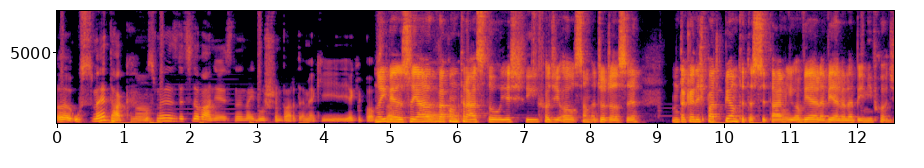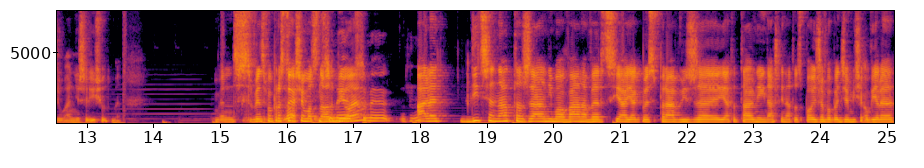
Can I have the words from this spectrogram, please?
E, ósmy? Tak. No. Ósmy zdecydowanie jest najdłuższym partem, jaki, jaki powstał. No i wiesz, ja e... dla kontrastu, jeśli chodzi o same JoJo'sy, no to kiedyś part piąty też czytałem i o wiele, wiele lepiej mi wchodził, aniżeli siódmy. Więc, więc po prostu no, ja się mocno sumie, odbiłem, sumie... mhm. ale liczę na to, że animowana wersja jakby sprawi, że ja totalnie inaczej na to spojrzę, bo będzie mi się o wiele.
